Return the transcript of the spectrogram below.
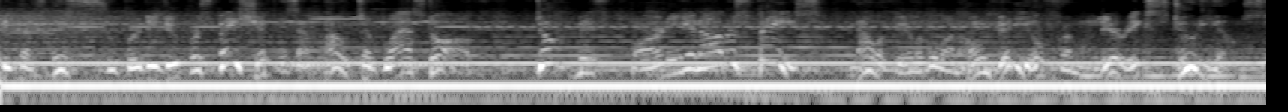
because this super-de-duper spaceship is about to blast off. Don't miss Barney in Outer Space, now available on home video from Lyrick Studios.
